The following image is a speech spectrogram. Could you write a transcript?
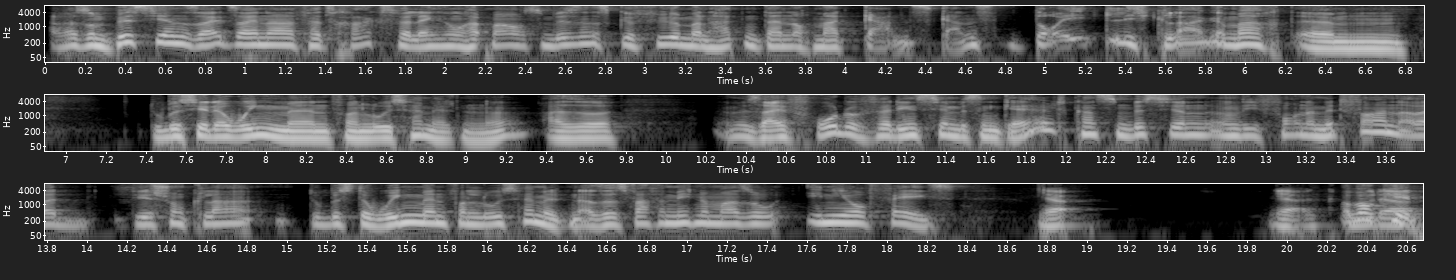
Aber so ein bisschen seit seiner Vertragsverlängerung hat man auch so ein bisschen das Gefühl, man hat ihn dann noch mal ganz, ganz deutlich klar gemacht, ähm, du bist hier der Wingman von Lewis Hamilton, ne? Also sei froh, du verdienst hier ein bisschen Geld, kannst ein bisschen irgendwie vorne mitfahren, aber dir ist schon klar, du bist der Wingman von Lewis Hamilton. Also es war für mich noch mal so in your face. Ja. Ja, aber okay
